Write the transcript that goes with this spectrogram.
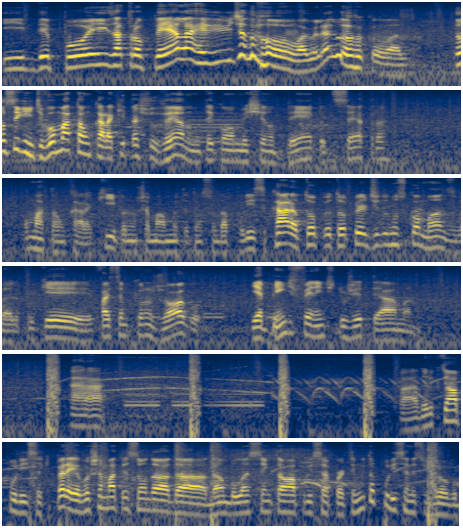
E depois atropela, revive de novo. O bagulho é louco, mano. Então é o seguinte, eu vou matar um cara aqui, tá chovendo, não tem como mexer no tempo, etc. Vou matar um cara aqui pra não chamar muita atenção da polícia. Cara, eu tô, eu tô perdido nos comandos, velho. Porque faz tempo que eu não jogo. E é bem diferente do GTA, mano. Caraca. Ah, dele que tem uma polícia aqui. Pera aí, eu vou chamar a atenção da, da, da ambulância sem que tá uma polícia perto. Tem muita polícia nesse jogo.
